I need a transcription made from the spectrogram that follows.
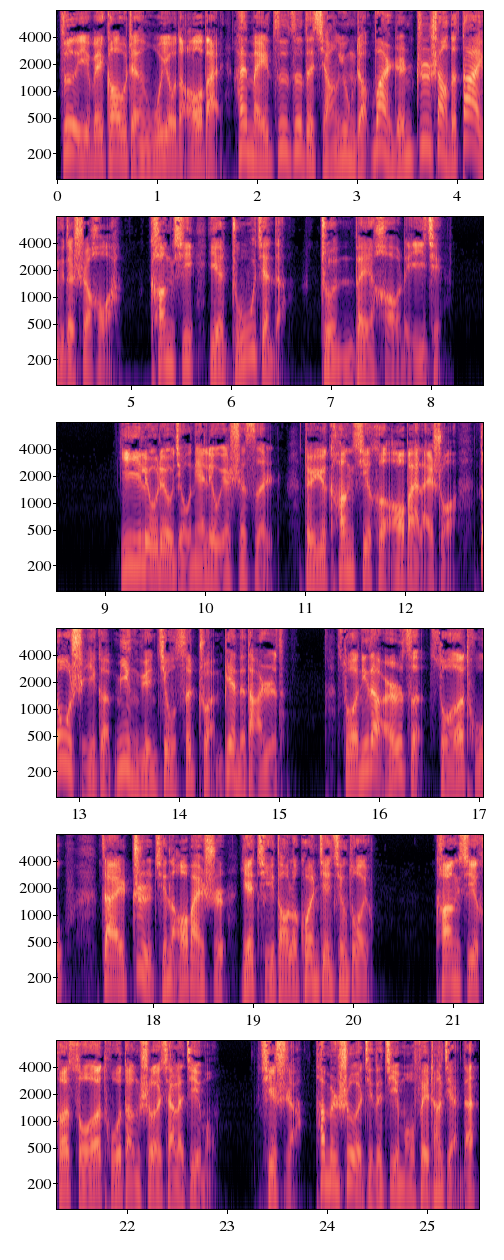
自以为高枕无忧的鳌拜，还美滋滋的享用着万人之上的待遇的时候啊，康熙也逐渐的准备好了一切。一六六九年六月十四日，对于康熙和鳌拜来说，都是一个命运就此转变的大日子。索尼的儿子索额图在智擒鳌拜时也起到了关键性作用。康熙和索额图等设下了计谋。其实啊，他们设计的计谋非常简单，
